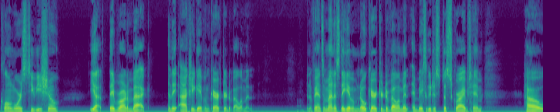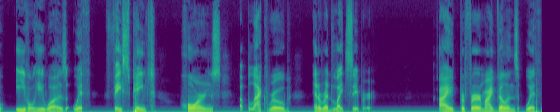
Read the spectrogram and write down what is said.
Clone Wars TV show, yeah, they brought him back. And they actually gave him character development. In The Phantom Menace, they gave him no character development and basically just described him how evil he was with face paint, horns, a black robe, and a red lightsaber. I prefer my villains with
